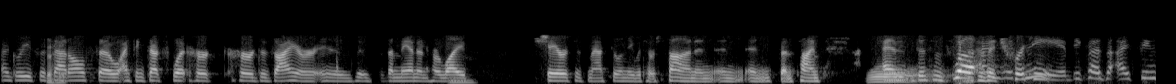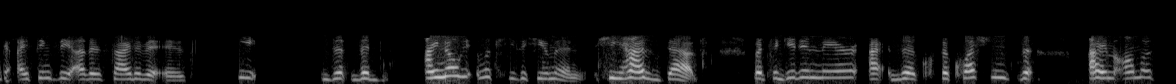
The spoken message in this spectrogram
agrees with that also. I think that's what her her desire is: is the man in her life Mm-hmm. shares his masculinity with her son and and and spends time. And this is well, this is and a tricky. because I think I think the other side of it is he the the I know look he's a human he has depth but to get in there I, the the questions that I'm almost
